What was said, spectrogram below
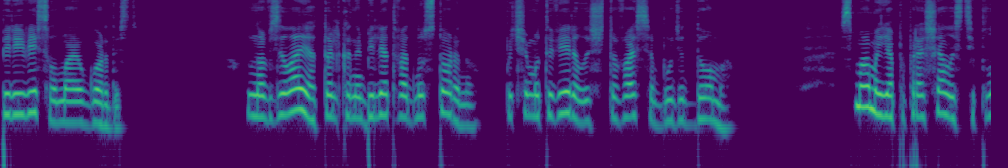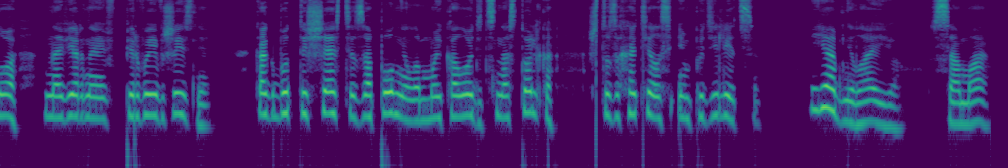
перевесил мою гордость. Но взяла я только на билет в одну сторону. Почему-то верилась, что Вася будет дома. С мамой я попрощалась тепло, наверное, впервые в жизни. Как будто счастье заполнило мой колодец настолько, что захотелось им поделиться. Я обняла ее. Сама.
